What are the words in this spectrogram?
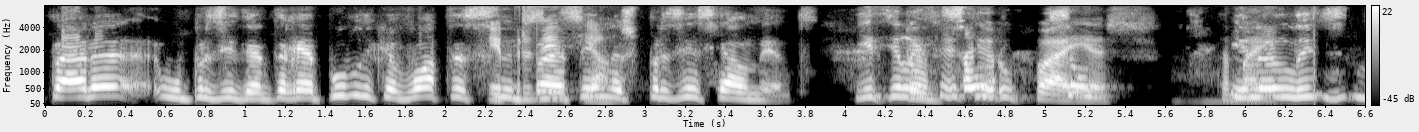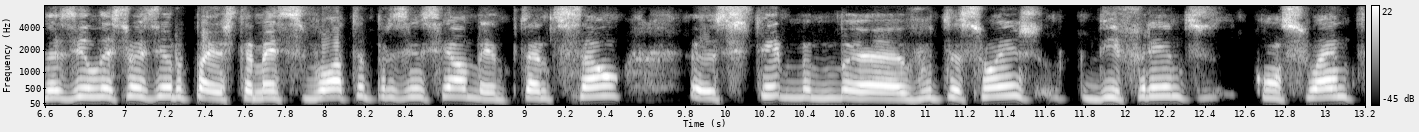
para o Presidente da República vota-se é apenas presencialmente. E as eleições Portanto, são, europeias? São, também. E na, nas eleições europeias também se vota presencialmente. Portanto, são uh, sistema, uh, votações diferentes consoante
